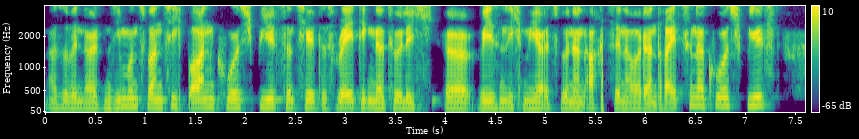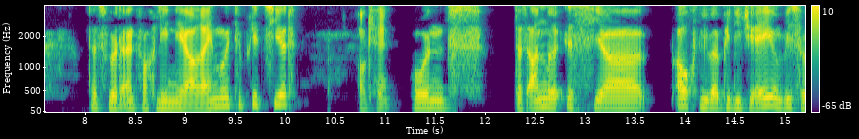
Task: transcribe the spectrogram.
Also wenn du halt einen 27 Bahnenkurs spielst, dann zählt das Rating natürlich äh, wesentlich mehr, als wenn du einen 18er oder einen 13er Kurs spielst. Das wird einfach linear rein multipliziert. Okay. Und das andere ist ja auch wie bei PDGA und wie es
